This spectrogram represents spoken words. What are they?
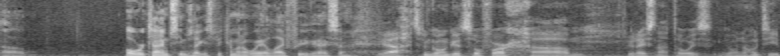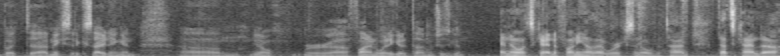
Uh, overtime seems like it's becoming a way of life for you guys, huh? Yeah, it's been going good so far. Um, it's been nice not to always go in OT, but uh, it makes it exciting, and um, you know we're uh, finding a way to get it done, which is good. I know it's kind of funny how that works in overtime. That's kind of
